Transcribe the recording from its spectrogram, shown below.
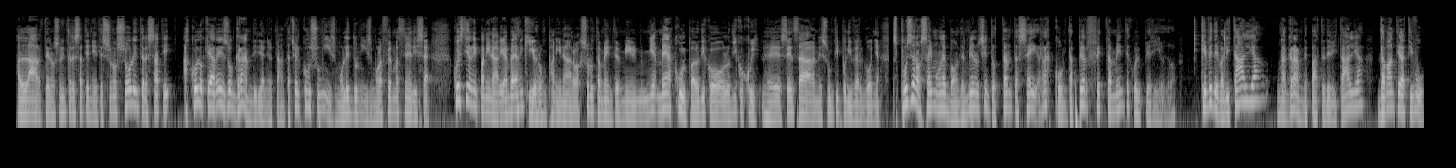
all'arte, non sono interessati a niente, sono solo interessati a quello che ha reso grandi gli anni Ottanta, cioè il consumismo, l'edonismo, l'affermazione di sé. Questi erano i paninari, e eh beh, anch'io ero un paninaro, assolutamente, mi, mi, mea culpa, lo dico, lo dico qui, eh, senza nessun tipo di vergogna. Sposerò Simon Le Bon del 1986, racconta perfettamente quel periodo, che vedeva l'Italia, una grande parte dell'Italia, davanti alla tv,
